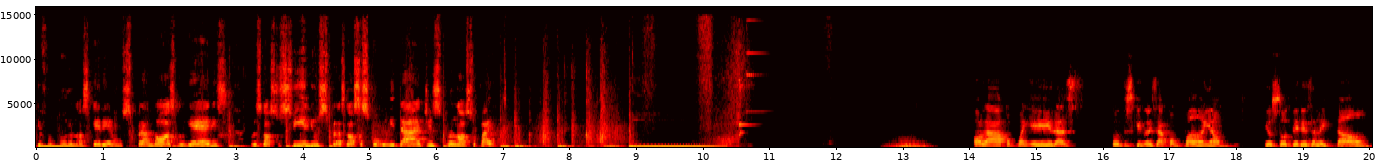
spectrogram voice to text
Que futuro nós queremos para nós, mulheres, para os nossos filhos, para as nossas comunidades, para o nosso país? Olá, companheiras, todos que nos acompanham. Eu sou Tereza Leitão,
